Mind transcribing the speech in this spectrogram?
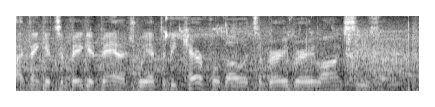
I think it's a big advantage. We have to be careful, though. It's a very, very long season.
